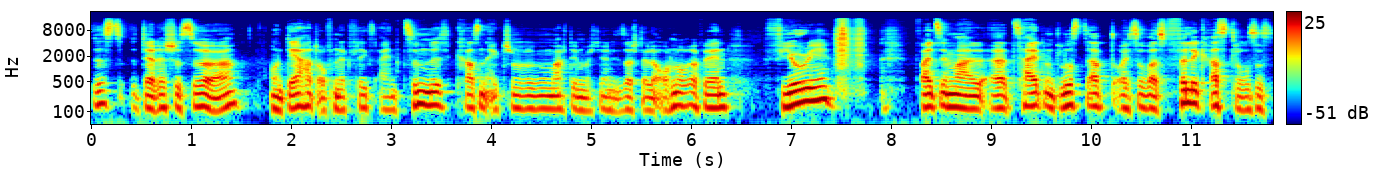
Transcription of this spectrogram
ist der Regisseur und der hat auf Netflix einen ziemlich krassen Actionfilm gemacht, den möchte ich an dieser Stelle auch noch erwähnen. Fury falls ihr mal äh, Zeit und Lust habt, euch sowas völlig Rastloses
